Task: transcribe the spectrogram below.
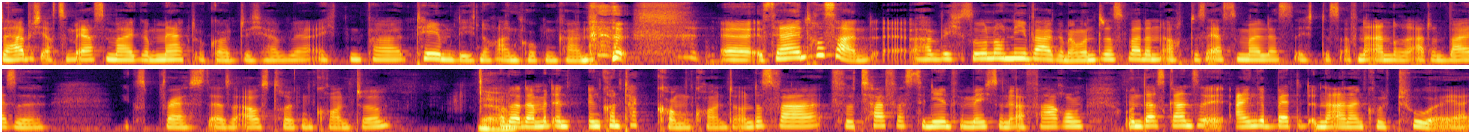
da habe ich auch zum ersten Mal gemerkt, oh Gott, ich habe ja echt ein paar Themen, die ich noch angucken kann. äh, ist ja interessant, äh, habe ich so noch nie wahrgenommen. Und das war dann auch das erste Mal, dass ich das auf eine andere Art und Weise expressed, also ausdrücken konnte. Ja. Oder damit in, in, Kontakt kommen konnte. Und das war total faszinierend für mich, so eine Erfahrung. Und das Ganze eingebettet in einer anderen Kultur. Ja.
